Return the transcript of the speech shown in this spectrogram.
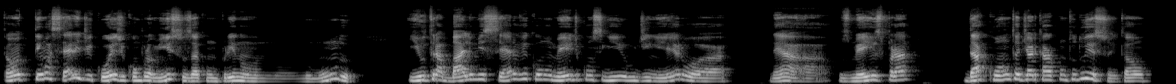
Então, eu tenho uma série de coisas, de compromissos a cumprir no, no, no mundo, e o trabalho me serve como meio de conseguir o dinheiro, a, né, a, os meios para dá conta de arcar com tudo isso. Então,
